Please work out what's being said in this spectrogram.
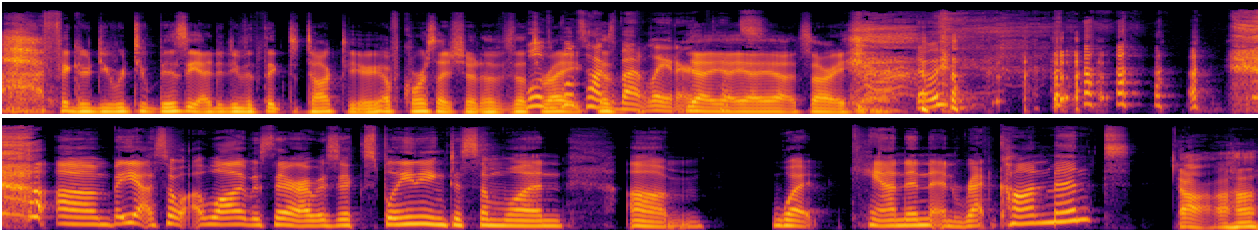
Ah, I figured you were too busy. I didn't even think to talk to you. Of course, I should have. That's we'll, right. we'll talk about it later. Yeah, yeah, yeah, yeah. Sorry. Was- um, but yeah, so while I was there, I was explaining to someone um, what canon and retcon meant. Ah, uh huh.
